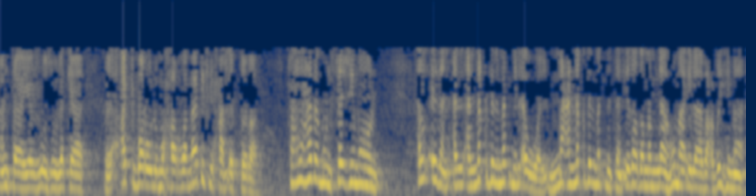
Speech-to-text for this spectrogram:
أنت يجوز لك أكبر المحرمات في حال الاضطرار. فهل هذا منسجم إذا النقد المتني الأول مع النقد المتني الثاني إذا ضممناهما إلى بعضهما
